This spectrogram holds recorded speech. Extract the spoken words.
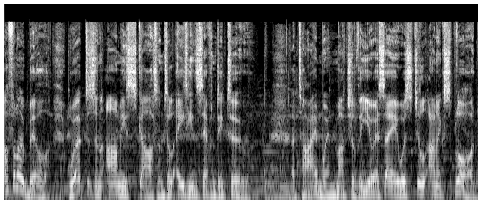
Buffalo Bill worked as an Army scout until 1872, a time when much of the USA was still unexplored.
